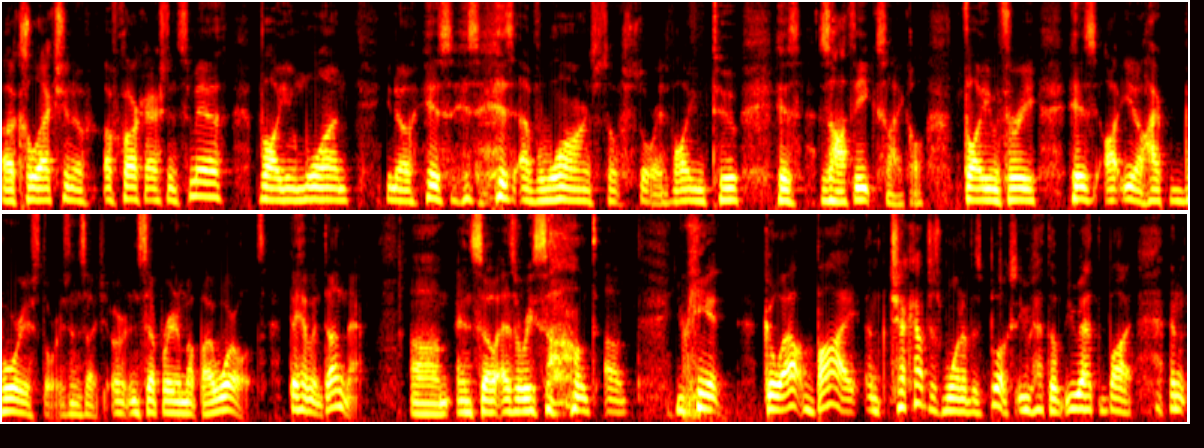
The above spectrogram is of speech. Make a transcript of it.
uh, collection of, of Clark Ashton Smith, volume one, you know, his, his, his Averoigne's stories, volume two, his Zothique cycle, volume three, his, uh, you know, Hyperborea stories and such, or, and separate them up by worlds. They haven't done that. Um, and so as a result, um, you can't go out and buy and check out just one of his books. You have to you have to buy, and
